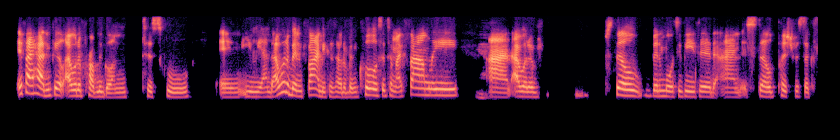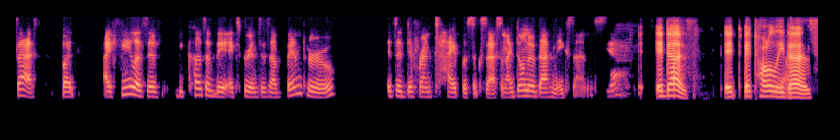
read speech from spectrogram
if I hadn't failed, I would have probably gone to school in UWI and that would have been fine because I would have been closer to my family yeah. and I would have still been motivated and still pushed for success. But I feel as if because of the experiences I've been through, it's a different type of success. And I don't know if that makes sense. Yeah. It does. It it totally yeah. does.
